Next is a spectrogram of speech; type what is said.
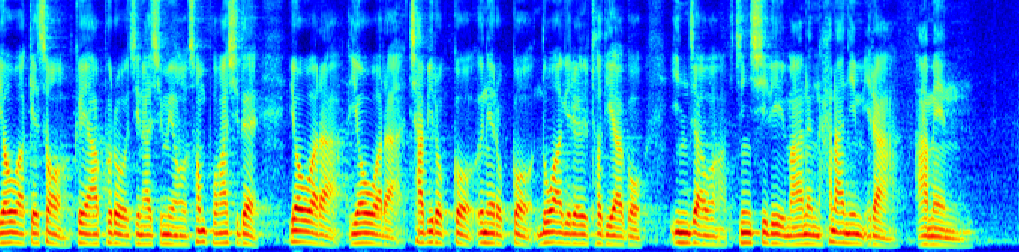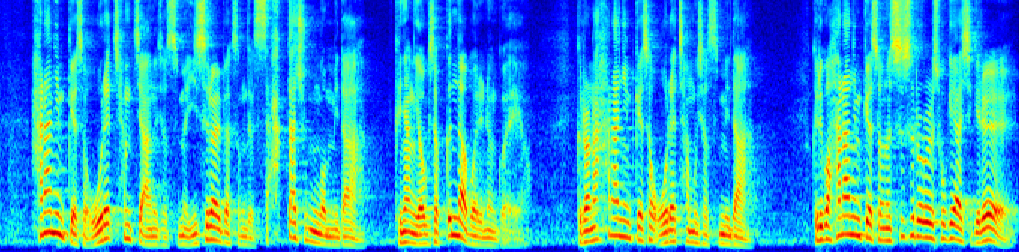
여호와께서 그의 앞으로 지나시며 선포하시되 여호와라 여호와라 자비롭고 은혜롭고 노하기를 더디하고 인자와 진실이 많은 하나님이라. 아멘. 하나님께서 오래 참지 않으셨으면 이스라엘 백성들 싹 다 죽은 겁니다. 그냥 여기서 끝나버리는 거예요. 그러나 하나님께서 오래 참으셨습니다. 그리고 하나님께서는 스스로를 소개하시기를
